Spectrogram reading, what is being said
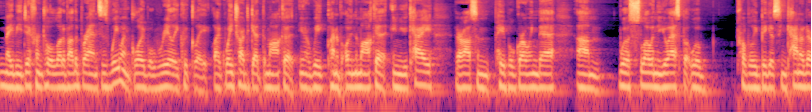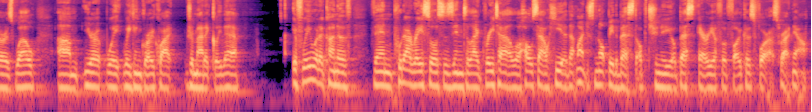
maybe different to a lot of other brands is we went global really quickly. Like we tried to get the market, you know, we kind of own the market in UK. There are some people growing there. Um, we're slow in the US, but we're probably biggest in Canada as well. Um, Europe, we, we can grow quite dramatically there. If we were to kind of then put our resources into like retail or wholesale here, that might just not be the best opportunity or best area for focus for us right now.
